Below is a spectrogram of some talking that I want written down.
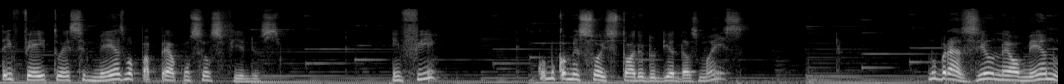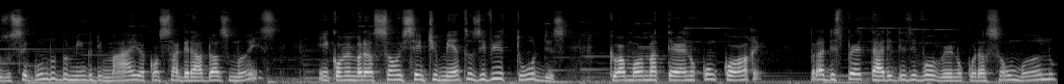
têm feito esse mesmo papel com seus filhos. Enfim, como começou a história do Dia das Mães? No Brasil, né, ao menos, o segundo domingo de maio é consagrado às mães em comemoração aos sentimentos e virtudes que o amor materno concorre para despertar e desenvolver no coração humano,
